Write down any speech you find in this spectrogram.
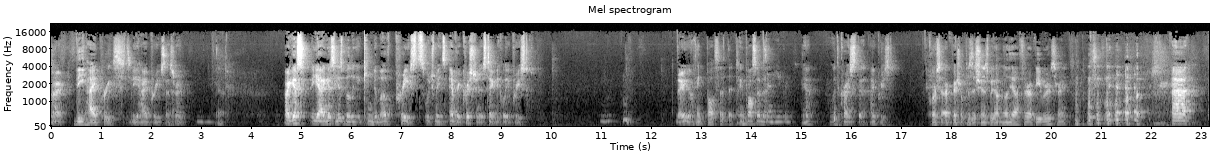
right. The high priest. The high priest, that's right. I guess, yeah, I guess he is building a kingdom of priests, which means every Christian is technically a priest. Hmm. There you go. I think Paul said that. I think Paul said It's that. in Hebrews. Yeah, with Christ the high priest. Of course, our official position is we don't know the author of Hebrews, right? Uh,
